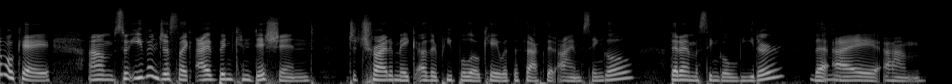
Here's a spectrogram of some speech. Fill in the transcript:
am okay. Um, so even just like I've been conditioned to try to make other people okay with the fact that I'm single, that I'm a single leader, that Mhm. I um,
